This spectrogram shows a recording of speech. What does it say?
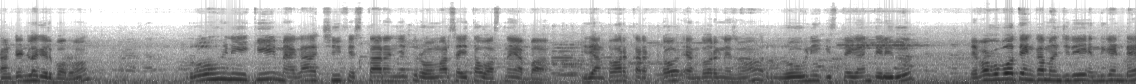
కంటెంట్లోకి వెళ్ళిపోదాం. రోహిణికి మెగా చీఫ్ ఇస్తారని చెప్పి రోమర్స్ అయితే వస్తున్నాయి అబ్బా. ఇది ఎంతవరకు కరెక్టో ఎంతవరకు నిజమో రోహిణికి ఇస్తే కానీ తెలీదు. ఇవ్వకపోతే ఇంకా మంచిది. ఎందుకంటే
